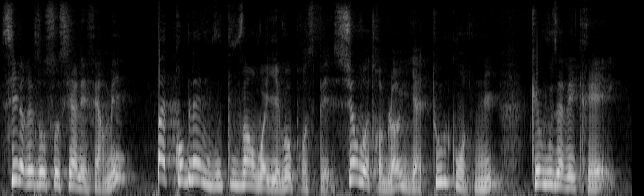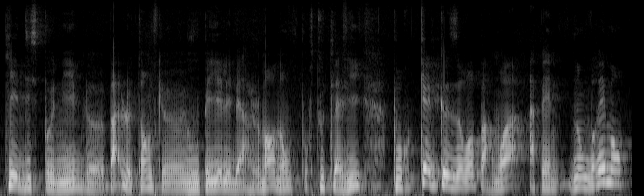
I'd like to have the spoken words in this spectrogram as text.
si le réseau social est fermé, pas de problème, vous pouvez envoyer vos prospects sur votre blog. Il y a tout le contenu que vous avez créé qui est disponible bah, le temps que vous payez l'hébergement, donc pour toute la vie, pour quelques euros par mois à peine. Donc vraiment,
